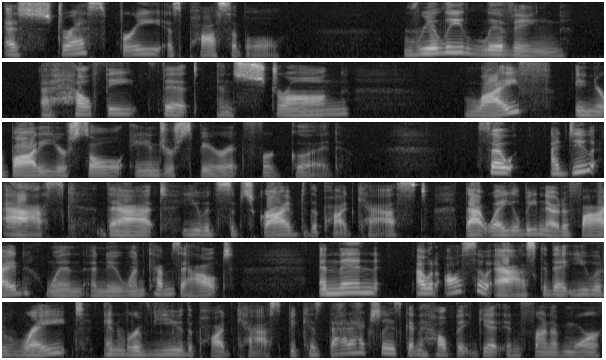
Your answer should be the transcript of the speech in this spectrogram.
as stress free as possible, really living a healthy, fit, and strong life in your body, your soul, and your spirit for good. So, I do ask that you would subscribe to the podcast. That way, you'll be notified when a new one comes out. And then I would also ask that you would rate and review the podcast because that actually is going to help it get in front of more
